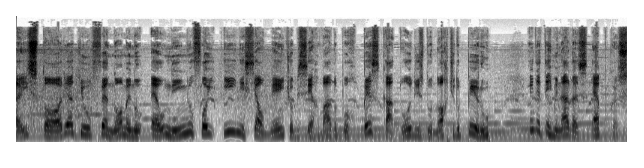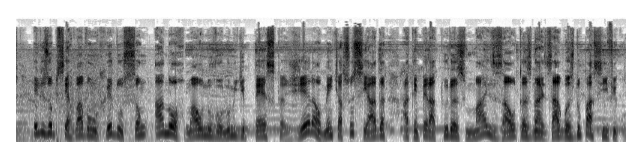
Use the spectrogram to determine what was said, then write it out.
A história que o fenômeno El Ninho foi inicialmente observado por pescadores do norte do Peru. Em determinadas épocas, eles observavam redução anormal no volume de pesca, geralmente associada a temperaturas mais altas nas águas do Pacífico.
